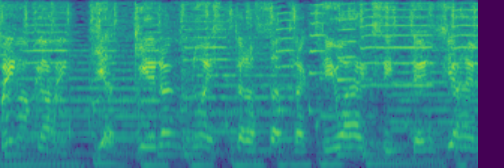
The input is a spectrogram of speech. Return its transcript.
vengan y adquieran nuestras atractivas existencias en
